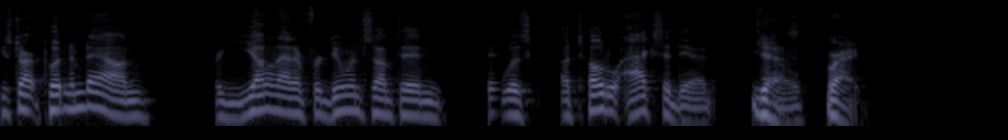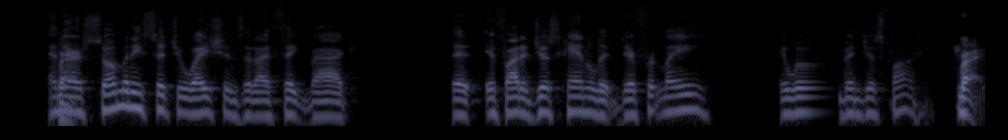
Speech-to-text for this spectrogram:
you start putting them down or yelling at them for doing something that was a total accident. you yes know. right And Right. there are so many situations that I think back that if I'd have just handled it differently, it would have been just fine. right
